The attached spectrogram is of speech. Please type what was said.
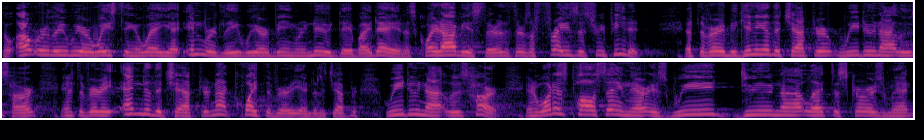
Though outwardly we are wasting away, yet inwardly we are being renewed day by day. And it's quite obvious there that there's a phrase that's repeated. At the very beginning of the chapter, we do not lose heart. And at the very end of the chapter, not quite the very end of the chapter, we do not lose heart. And what is Paul saying there is we do not let discouragement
